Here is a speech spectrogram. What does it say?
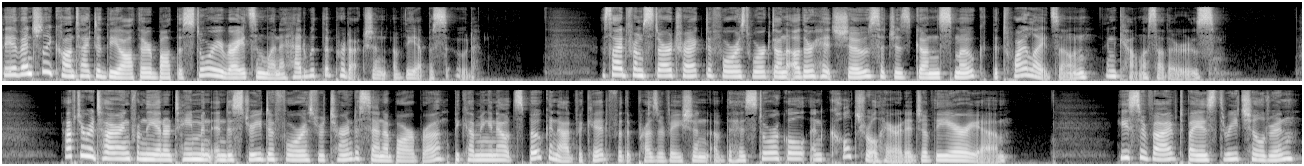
They eventually contacted the author, bought the story rights, and went ahead with the production of the episode. Aside from Star Trek, DeForest worked on other hit shows such as Gunsmoke, The Twilight Zone, and countless others. After retiring from the entertainment industry, DeForest returned to Santa Barbara, becoming an outspoken advocate for the preservation of the historical and cultural heritage of the area. He's survived by his three children,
